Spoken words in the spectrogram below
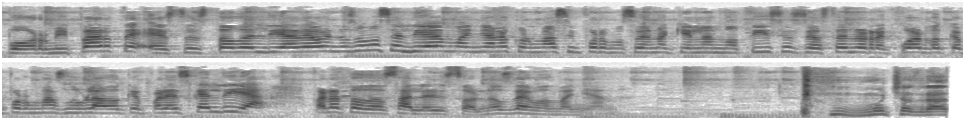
Por mi parte, esto es todo el día de hoy. Nos vemos el día de mañana con más información aquí en las noticias y a usted le recuerdo que por más nublado que parezca el día, para todos sale el sol. Nos vemos mañana. Muchas gracias.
